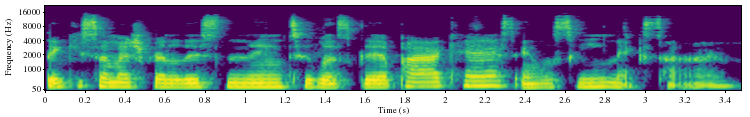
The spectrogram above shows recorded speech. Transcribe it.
thank you so much for listening to What's Good podcast, and we'll see you next time.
